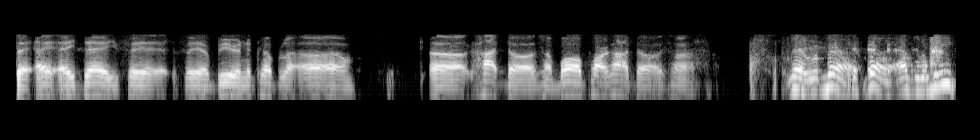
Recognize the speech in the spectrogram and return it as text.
Say, hey, hey, Dave, say, say a beer and a couple of um, uh, hot dogs, huh? Ballpark hot dogs, huh? Yeah, bro, bro, after the week,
